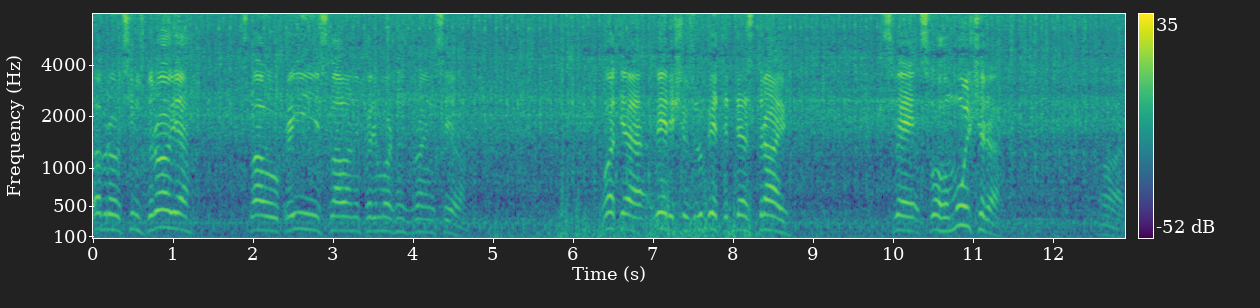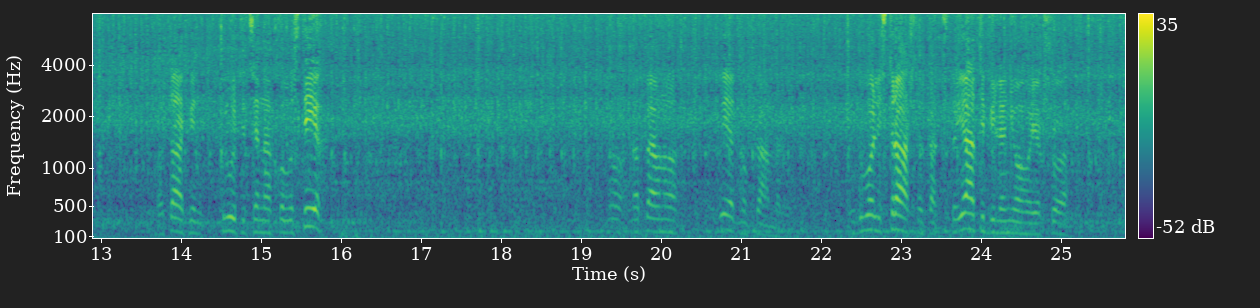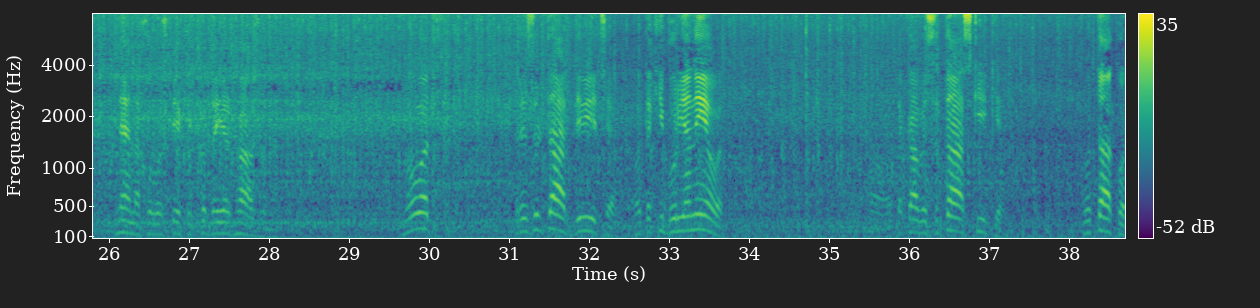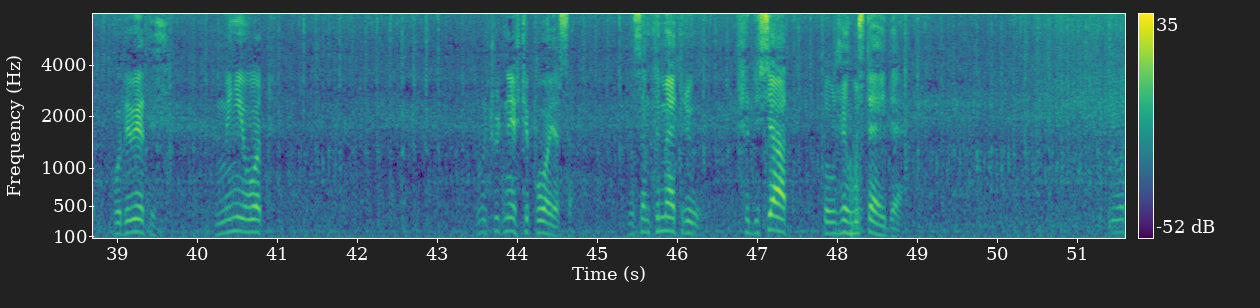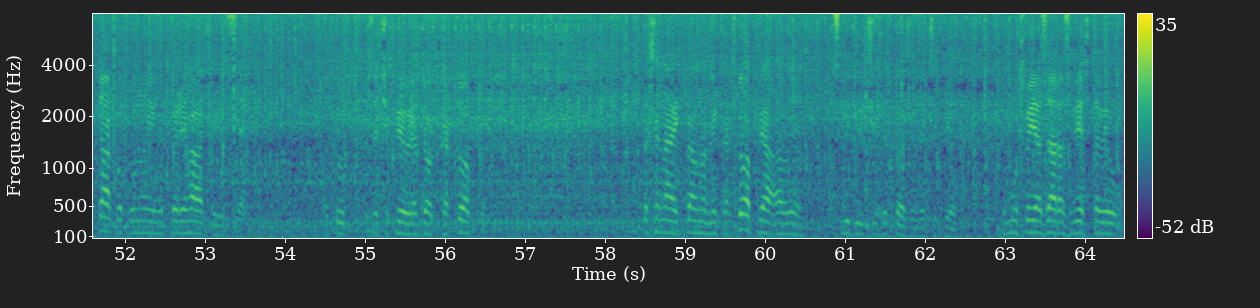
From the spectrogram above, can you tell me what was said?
Доброго всім здоров'я, слава Україні, слава непереможним Збройним силам. От я вирішив зробити тест-драйв свого мульчера. От. Отак він крутиться на холостих. Ну, напевно, видно в камеру. Доволі страшно так стояти біля нього, якщо не на холостих, якщо даєш газу. Ну от результат, дивіться, отакі бур'яни от. Така висота, скільки. Отак от, подивитись. Мені от ну, чуть нижче пояса. На сантиметрів 60, то вже густе йде. І отак от воно його перегачує все. Отут зачепив рядок картоплі. То ще навіть певно не картопля, але слідуючий вже теж зачепив. Тому що я зараз виставив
